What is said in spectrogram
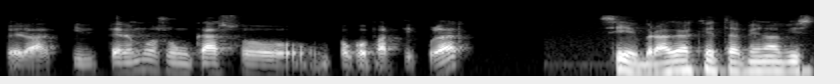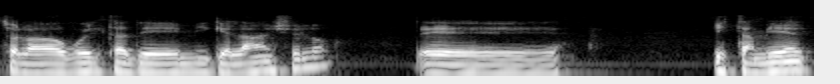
pero aquí tenemos un caso un poco particular. Sí, Braga que también ha visto la vuelta de Miguel Ángelo eh, y, también,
